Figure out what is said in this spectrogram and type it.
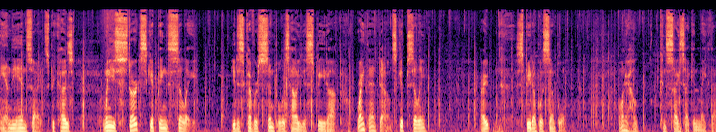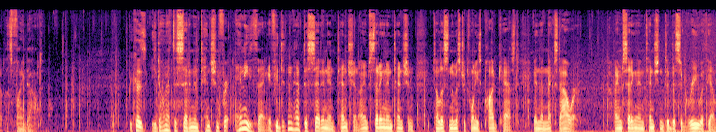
and the insights because when you start skipping silly, you discover simple is how you speed up. Write that down. Skip silly, right? Speed up with simple. I wonder how concise I can make that. Let's find out. Because you don't have to set an intention for anything. If you didn't have to set an intention, I am setting an intention to listen to Mr. 20's podcast in the next hour. I am setting an intention to disagree with him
